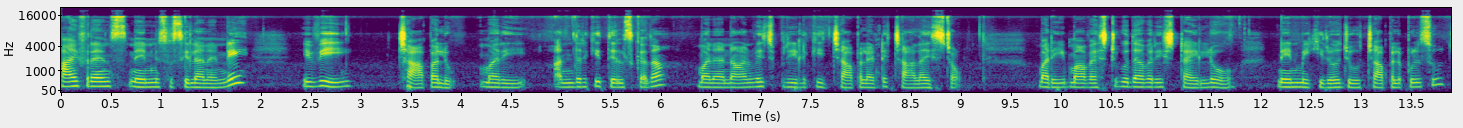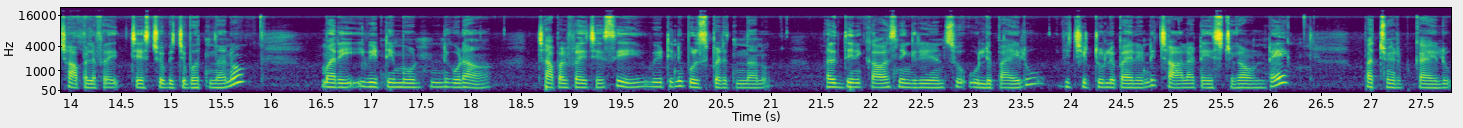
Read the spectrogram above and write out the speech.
హాయ్ ఫ్రెండ్స్ నేను మీ సుశీలానండి. ఇవి చేపలు. మరి అందరికీ తెలుసు కదా మన నాన్ వెజ్ ప్రియులకి చేపలు అంటే చాలా ఇష్టం. మరి మా వెస్ట్ గోదావరి స్టైల్లో నేను మీకు ఈరోజు చేపల పులుసు చేపల ఫ్రై చేసి చూపించబోతున్నాను. మరి వీటి మూడింటిని కూడా చేపల ఫ్రై చేసి వీటిని పులుసు పెడుతున్నాను. మరి దీనికి కావాల్సిన ఇంగ్రీడియంట్స్ ఉల్లిపాయలు ఇవి చిట్టు ఉల్లిపాయలు అండి చాలా టేస్ట్గా ఉంటాయి. పచ్చిమిరపకాయలు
